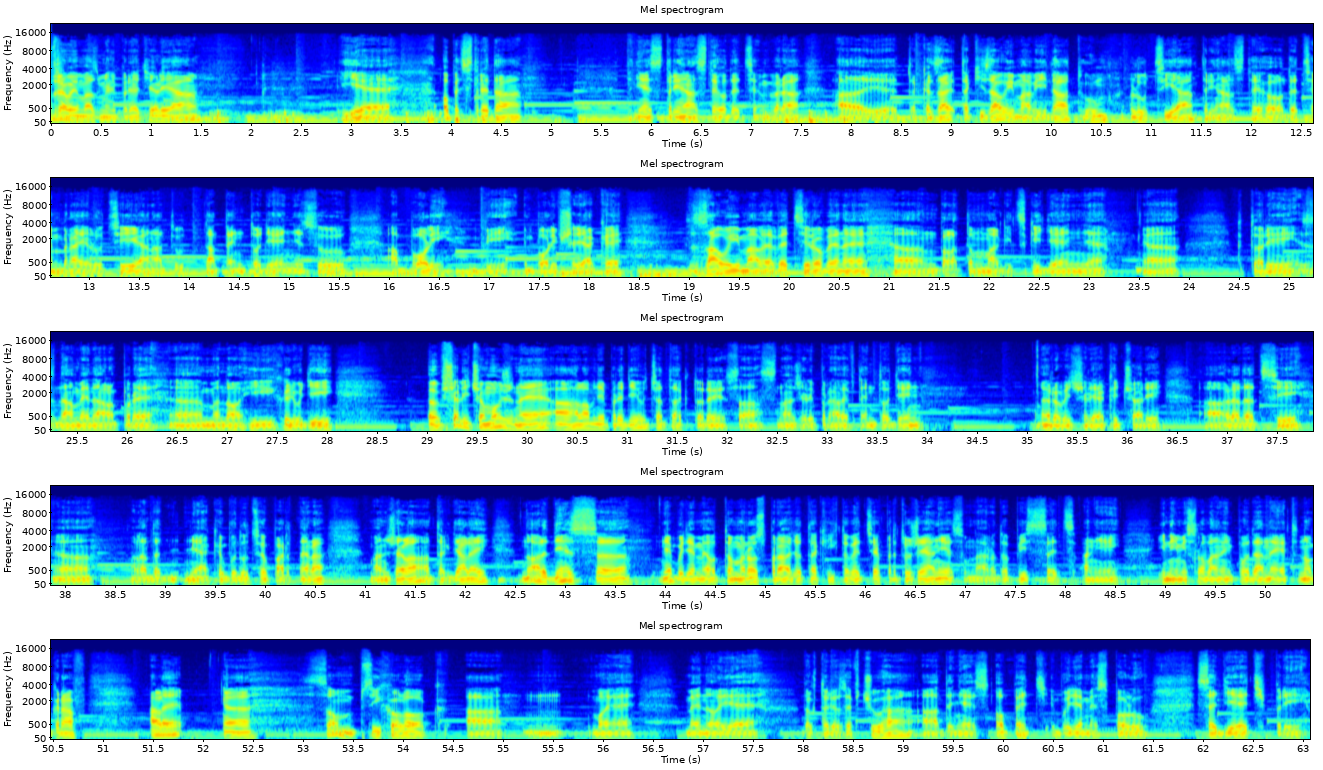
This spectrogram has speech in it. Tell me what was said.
Pozdravujem vás, milí priatelia. Je opäť streda, dnes 13. decembra a je taká, taký zaujímavý dátum, Lucia, 13. decembra je Lucia a na, tu, na tento deň sú a boli by boli všelijaké zaujímavé veci robené. Bola to magický deň, ktorý znamenal pre mnohých ľudí všeličo možné a hlavne pre dievčatá, ktoré sa snažili práve v tento deň robiť všelijaké čary a hľadať si hľadať nejakého budúceho partnera, manžela a tak ďalej. No ale dnes nebudeme o tom rozprávať o takýchto veciach, pretože ja nie som národopisec, ani inými slovami podaný etnograf, ale e, som psychológ a moje meno je doktor Jozef Čuha a dnes opäť budeme spolu sedieť pri,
